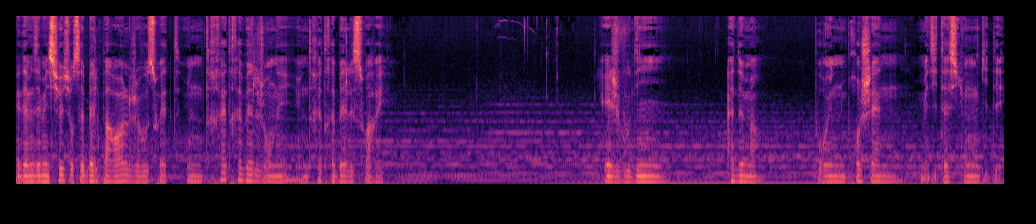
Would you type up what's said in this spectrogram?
Mesdames et messieurs, sur ces belles paroles, je vous souhaite une très très belle journée, une très très belle soirée. Et je vous dis à demain pour une prochaine méditation guidée.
